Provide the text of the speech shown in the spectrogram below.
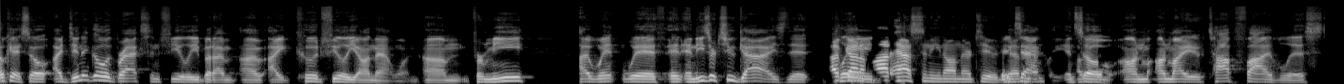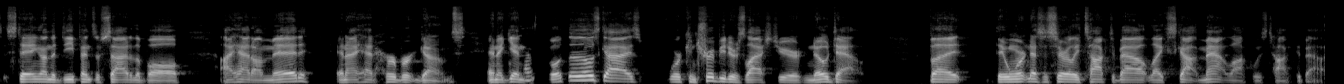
Okay, so I didn't go with Braxton Fely, but I'm I, I could feel you on that one. Um, for me, I went with and, and these are two guys that I've got played- Ahmed Hassanein on there too. Do you have him? exactly. And so on on my top five list, staying on the defensive side of the ball, I had Ahmed and I had Herbert Gums. And again, both of those guys were contributors last year, no doubt, but they weren't necessarily talked about like Scott Matlock was talked about.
